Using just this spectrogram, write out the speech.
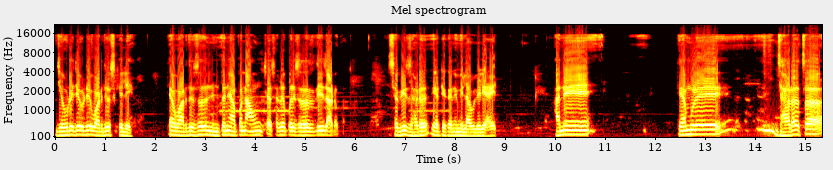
जेवढे जेवढे वाढदिवस केले त्या वाढदिवसाच्या निमित्ताने आपण औंधच्या सगळ्या परिसरातली झाडं पाहतो. सगळी झाडं या ठिकाणी मी लावलेली आहेत. आणि त्यामुळे झाडाचा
